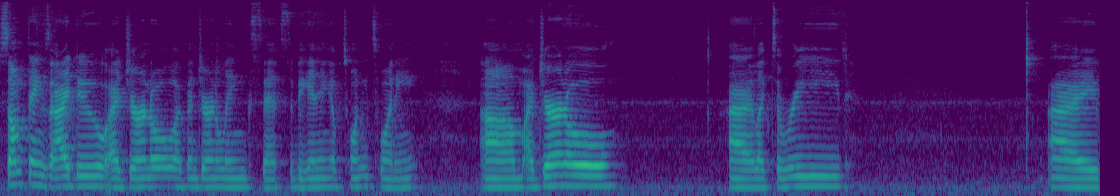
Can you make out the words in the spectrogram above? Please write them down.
some things I do. I journal. I've been journaling since the beginning of 2020. Um, I journal. I like to read. I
